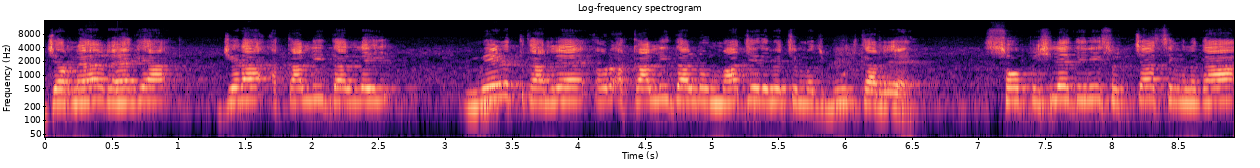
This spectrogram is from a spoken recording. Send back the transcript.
ਜਰਨੈਲ ਰਹਿ ਗਿਆ, ਜਿਹੜਾ ਅਕਾਲੀ ਦਲ ਲਈ ਮਿਹਨਤ ਕਰ ਰਿਹਾ ਹੈ ਔਰ ਅਕਾਲੀ ਦਲ ਨੂੰ ਮਾਝੇ ਦੇ ਵਿੱਚ ਮਜ਼ਬੂਤ ਕਰ ਰਿਹਾ ਹੈ। ਸੋ ਪਿਛਲੇ ਦਿਨੀ ਸੁੱਚਾ ਸਿੰਘ ਲੰਗਾ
